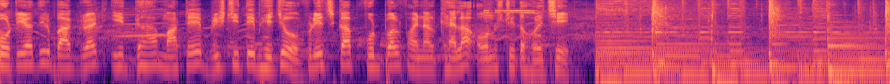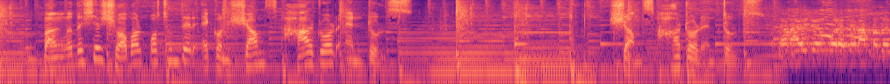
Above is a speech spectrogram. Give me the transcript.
কটিয়াদির বাগরাইট ঈদগাহ মাঠে বৃষ্টিতে ভিজেও ফ্রিজ কাপ ফুটবল ফাইনাল খেলা অনুষ্ঠিত হয়েছে। বাংলাদেশের সবার পছন্দের এখন Shams hardware and tools. Shams hardware and tools. আয়োজন করেছেন আপনাদের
